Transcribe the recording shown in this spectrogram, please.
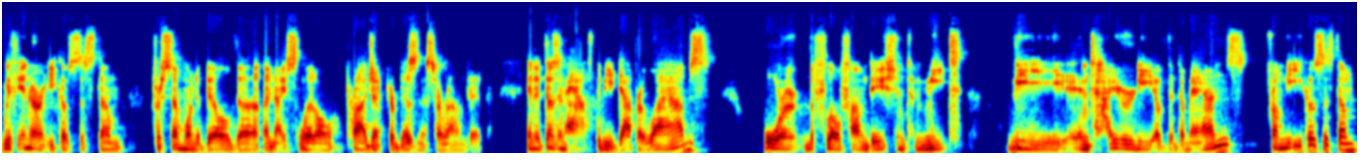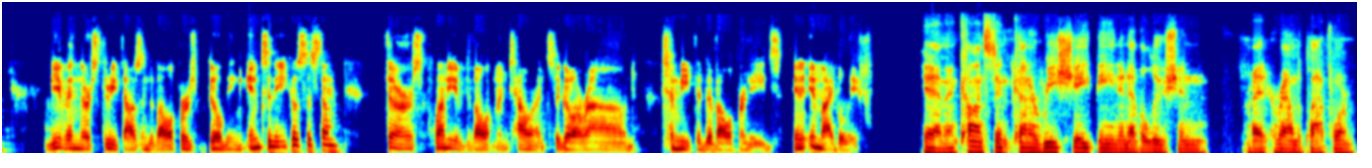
within our ecosystem for someone to build a, a nice little project or business around it. And it doesn't have to be Dapper Labs or the Flow Foundation to meet the entirety of the demands from the ecosystem. Given there's 3,000 developers building into the ecosystem, there's plenty of development talent to go around to meet the developer needs, in, in my belief. Yeah, man, constant kind of reshaping and evolution right around the platform.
